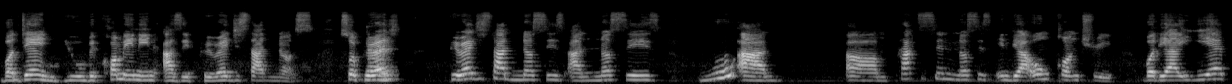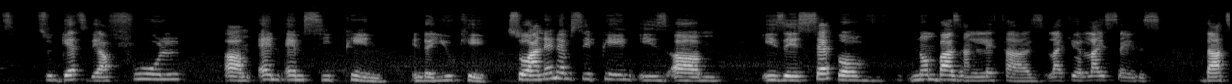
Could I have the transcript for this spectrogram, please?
But then you will be coming in as a pre-registered nurse. So pre-reg- pre-registered nurses and nurses who are um, practicing nurses in their own country, but they are yet to get their full um, NMC pin in the UK. So an NMC pin is um, is a set of numbers and letters, like your license, that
